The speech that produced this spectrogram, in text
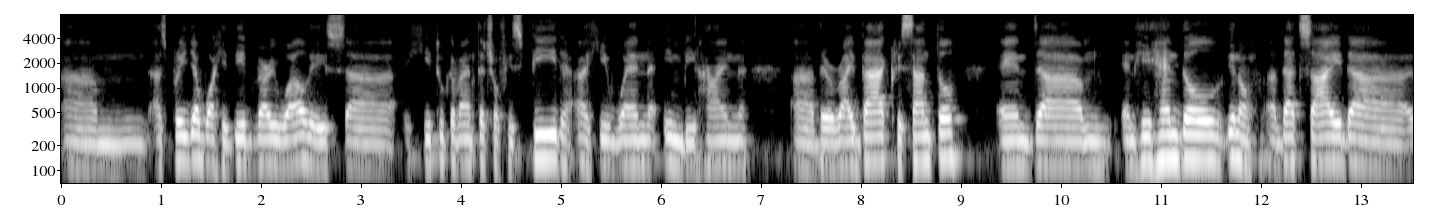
Um, Asprilla, what he did very well is uh, he took advantage of his speed. Uh, he went in behind uh, the right back, Crisanto, and um, and he handled you know uh, that side uh,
